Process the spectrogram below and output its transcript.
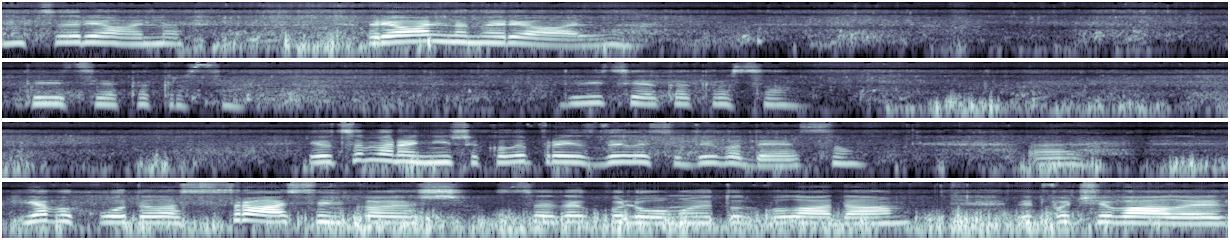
Ну це реально, реально нереально. Дивіться, яка краса. Дивіться, яка краса. І оце ми раніше, коли приїздили сюди в Одесу, е, я виходила з Расенькою, ж, з цією кольомою тут була, да, відпочивали, е,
